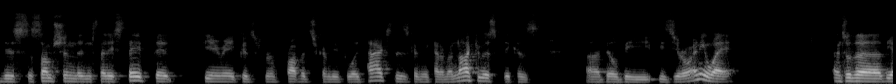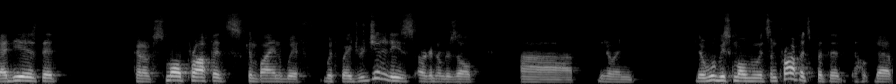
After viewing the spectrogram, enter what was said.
this assumption that in steady state that the intermediate goods firm profits are going to be fully taxed is going to be kind of innocuous because uh, they'll be, be zero anyway. And so the, the idea is that kind of small profits combined with with wage rigidities are going to result, uh, you know, in there will be small movements in profits, but that that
